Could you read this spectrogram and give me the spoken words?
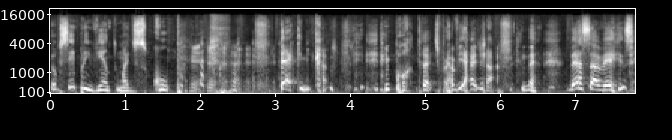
eu sempre invento uma desculpa técnica importante para viajar. Né? Dessa vez,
